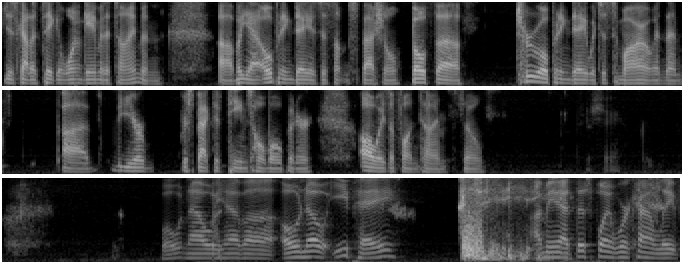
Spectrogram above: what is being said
you just got to take it one game at a time. And uh, but yeah, opening day is just something special. Both uh, true opening day, which is tomorrow, and then uh, your respective team's home opener, always a fun time. So for sure. Well, now we have uh oh no, Ippei. I mean, at this point, we're kind of late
